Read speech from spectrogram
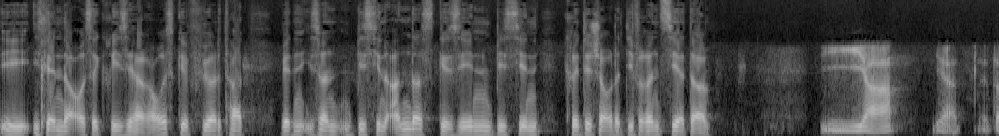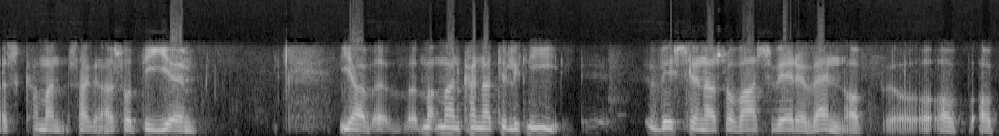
die Isländer aus der Krise herausgeführt hat, wird in Island ein bisschen anders gesehen, ein bisschen kritischer oder differenzierter. Ja, ja, das kann man sagen. Also die, äh, ja, man kann natürlich nie wissen, also was wäre, wenn, ob, ob, ob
